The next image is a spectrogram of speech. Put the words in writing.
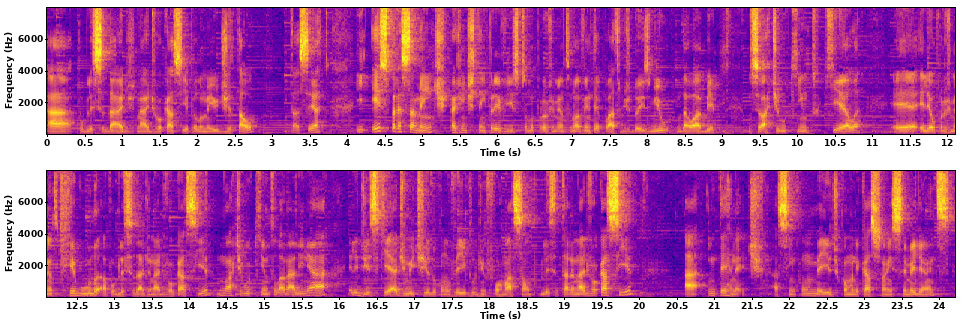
a publicidade na advocacia pelo meio digital, tá certo? E expressamente a gente tem previsto no provimento 94 de 2000 da OAB, no seu artigo 5 que ela é, ele é o provimento que regula a publicidade na advocacia. No artigo 5 lá na linha A, ele diz que é admitido como veículo de informação publicitária na advocacia a internet, assim como meio de comunicações semelhantes,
